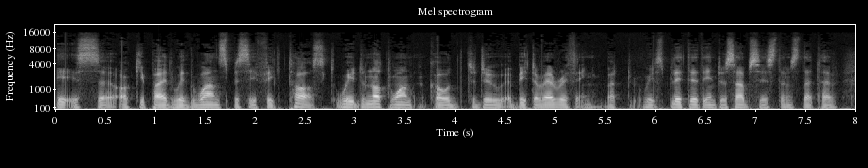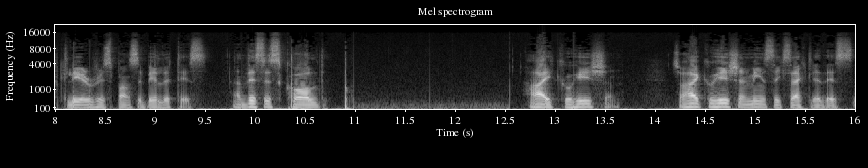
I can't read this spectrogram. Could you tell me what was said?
is uh, occupied with one specific task. We do not want code to do a bit of everything, but we split it into subsystems that have clear responsibilities. And this is called high cohesion. So high cohesion means exactly this.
